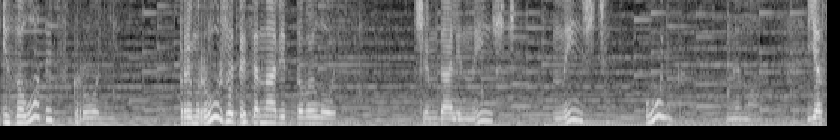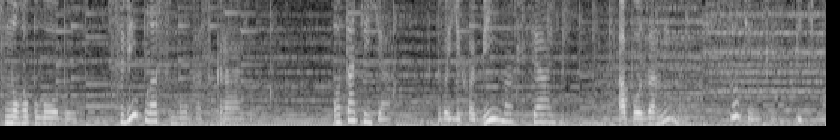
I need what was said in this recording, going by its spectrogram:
і золотить скроні. Примружитися навіть довелось. Чим далі нижче, нижче, ульк нема ясного плоду, світла смуга з краю. Отак і я твоїх обіймах сяю, а поза ними сутінки пітьма.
